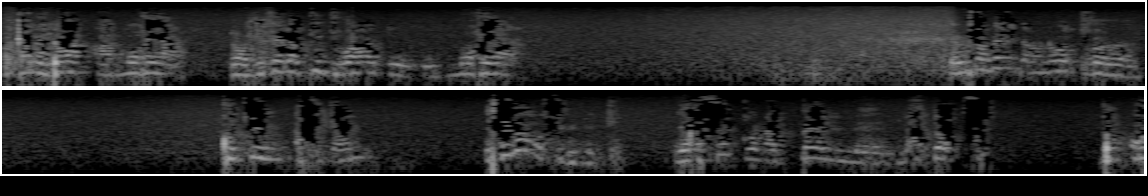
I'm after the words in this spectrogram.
au Canada, à Montréal. Donc, je viens tout droit de, Montréal. Et vous savez, dans notre coutume africaine, c'est là aussi il y a ce qu'on appelle la dot. Donc, on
